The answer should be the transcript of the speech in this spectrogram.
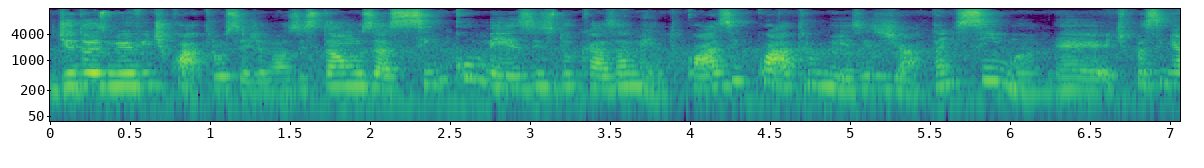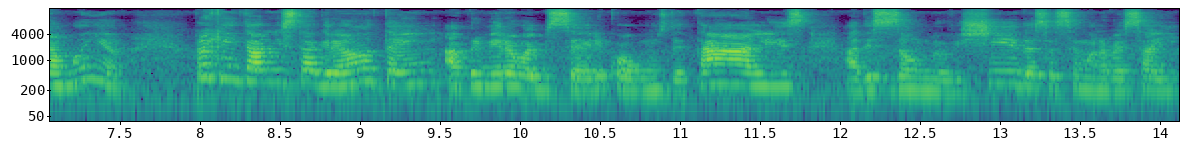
de 2024. Ou seja, nós estamos a cinco meses do casamento, quase quatro meses já. Tá em cima, né? É tipo assim, amanhã. Para quem tá no Instagram, tem a primeira websérie com alguns detalhes, a decisão do meu vestido. Essa semana vai sair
